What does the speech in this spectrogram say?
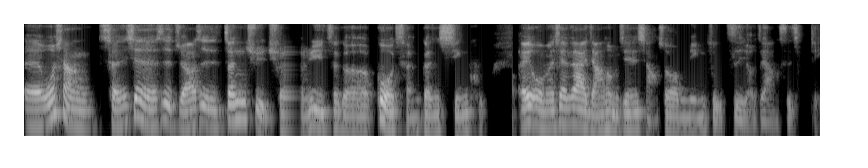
呃，我想呈现的是，主要是争取权益这个过程跟辛苦。哎，我们现在讲说，我们今天享受民主自由这样事情，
